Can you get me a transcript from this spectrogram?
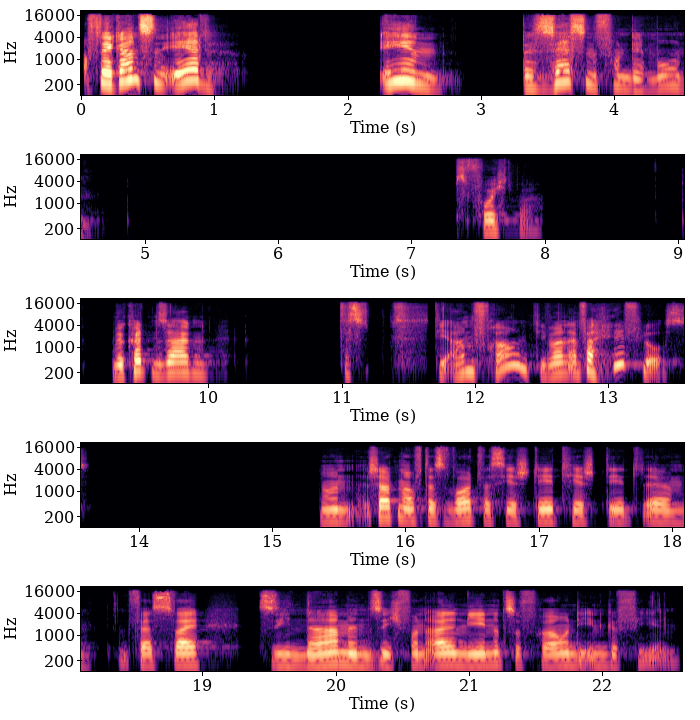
Auf der ganzen Erde. Ehen besessen von Dämonen. Das ist furchtbar. Wir könnten sagen, dass die armen Frauen, die waren einfach hilflos. Nun, schaut mal auf das Wort, was hier steht. Hier steht ähm, in Vers 2, Sie nahmen sich von allen jenen zu Frauen, die ihnen gefielen.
